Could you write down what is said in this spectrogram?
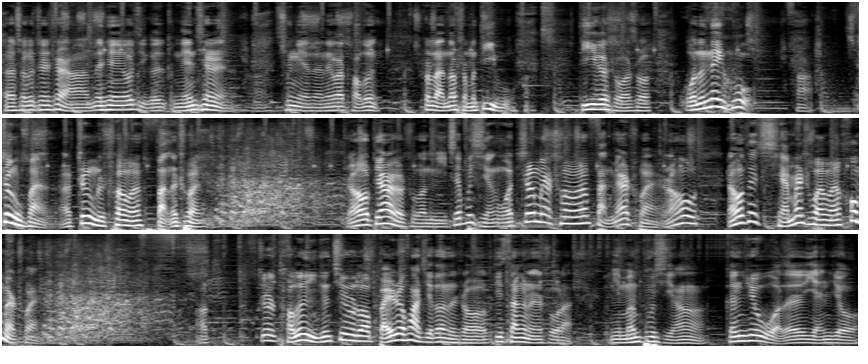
呃，说个真事儿啊，那天有几个年轻人啊，青年在那块讨论，说懒到什么地步？第一个说说我的内裤啊，正反啊，正着穿完反了穿。然后第二个说你这不行，我正面穿完反面穿，然后然后在前面穿完后面穿。啊，就是讨论已经进入到白热化阶段的时候，第三个人说了，你们不行，根据我的研究，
